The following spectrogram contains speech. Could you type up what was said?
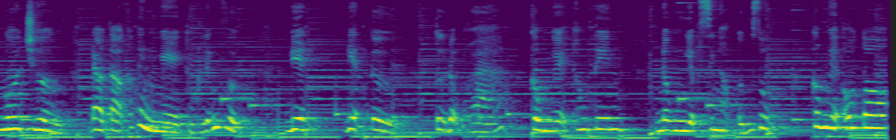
Ngôi trường đào tạo các ngành nghề thuộc lĩnh vực điện, điện tử, tự động hóa, công nghệ thông tin, nông nghiệp sinh học ứng dụng, công nghệ ô tô,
